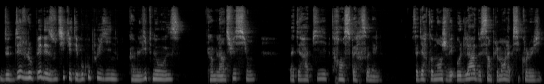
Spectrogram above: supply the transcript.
de développer des outils qui étaient beaucoup plus yin, comme l'hypnose, comme l'intuition, la thérapie transpersonnelle. C'est-à-dire comment je vais au-delà de simplement la psychologie.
